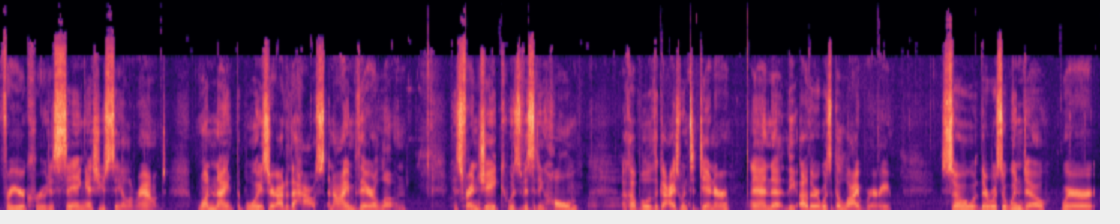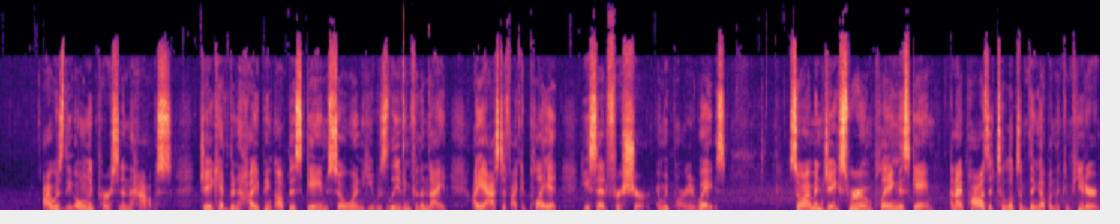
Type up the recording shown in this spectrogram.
for your crew to sing as you sail around. One night, the boys are out of the house, and I'm there alone. His friend Jake was visiting home. A couple of the guys went to dinner, and the other was at the library. So there was a window where I was the only person in the house. Jake had been hyping up this game, so when he was leaving for the night, I asked if I could play it. He said for sure, and we parted ways. So I'm in Jake's room playing this game, and I pause it to look something up on the computer.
